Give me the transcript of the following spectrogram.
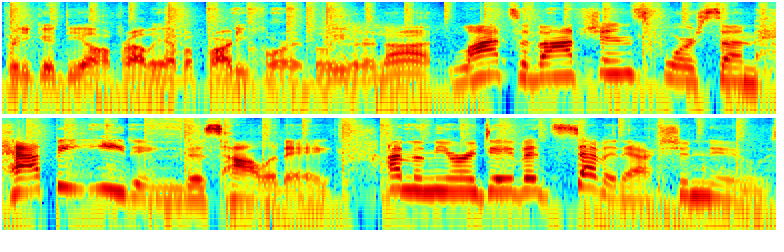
pretty good deal. I'll probably have a party for it, believe it or not. Lots of options for some happy eating this holiday. I'm Amira David, 7 Action News.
